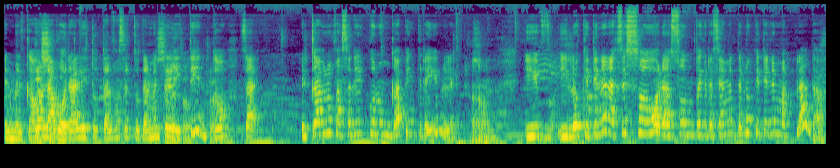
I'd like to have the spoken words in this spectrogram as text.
el mercado laboral es total, va a ser totalmente distinto. claro. O sea, el cabro va a salir con un gap increíble. Ah. Y, y los que tienen acceso ahora son desgraciadamente los que tienen más plata.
